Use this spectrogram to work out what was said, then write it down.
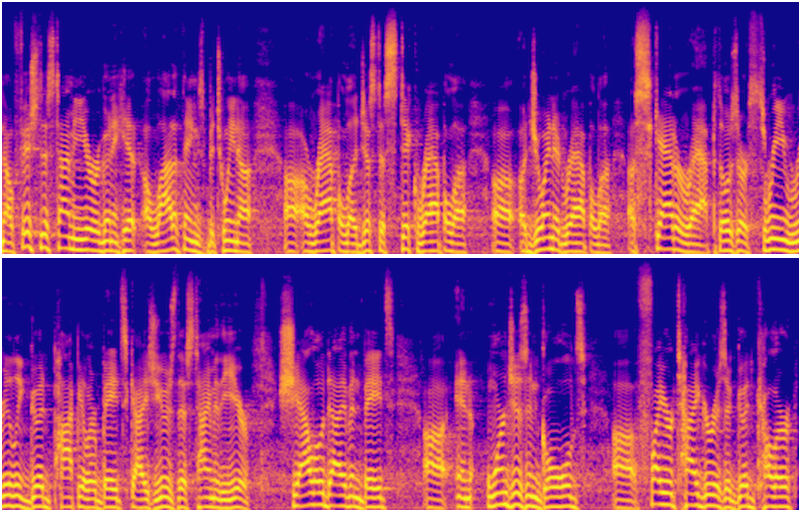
Now, fish this time of year are going to hit a lot of things between a, uh, a rapala, just a stick rapala, uh, a jointed rapala, a Scatter Rap. Those are three really good popular baits guys use this time of the year. Shallow diving baits uh, and oranges and golds. Uh, Fire Tiger is a good color,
